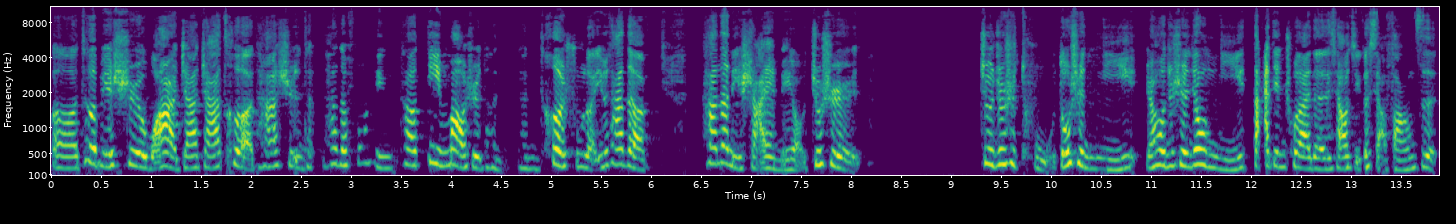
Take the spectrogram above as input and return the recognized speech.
呃，特别是瓦尔扎扎特，它是它它的风景，它的地貌是很很特殊的，因为它的它那里啥也没有，就是。就就是土都是泥，然后就是用泥搭建出来的小几个小房子，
